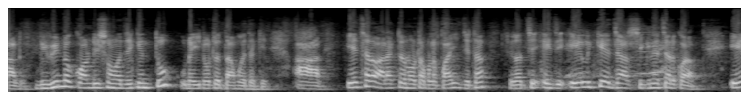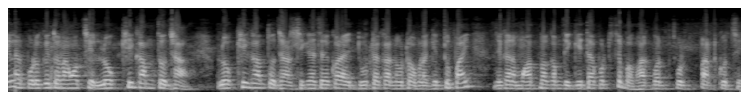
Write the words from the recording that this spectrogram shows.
আর বিভিন্ন কন্ডিশন অনুযায়ী কিন্তু এই নোটের দাম হয়ে থাকে। আর এছাড়াও আরেকটা নোট আমরা পাই যেটা, সেটা হচ্ছে এই যে এল কে যার সিগনেচার করা। এল আর প্রকৃত নাম হচ্ছে লক্ষ্মীকান্ত ঝা লক্ষ্মীকান্ত ঝার সিগনেচার করা এই দু টাকা নোট আমরা কিন্তু পাই, যেখানে মহাত্মা গান্ধী গীতা পড়ছে বা ভাগবত পাঠ করছে।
